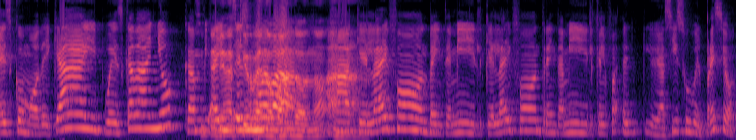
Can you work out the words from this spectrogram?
es como de que, ay, pues cada año cambia. Sí, es nueva. ¿no? Ajá, que el iPhone 20 mil, que el iPhone 30 mil, que el, así sube el precio.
